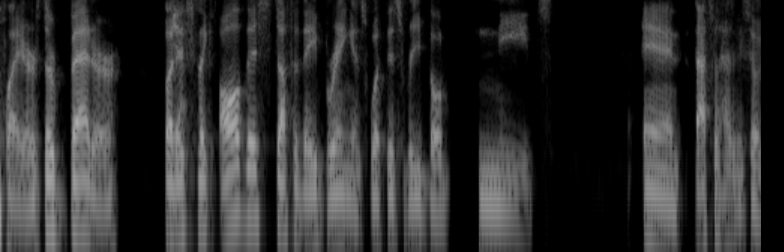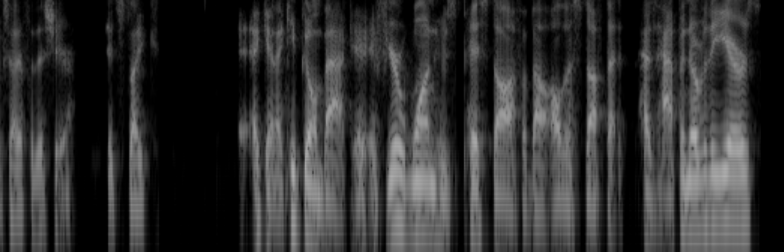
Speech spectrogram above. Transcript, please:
players; they're better, but yeah. it's like all this stuff that they bring is what this rebuild needs. And that's what has me so excited for this year. It's like, again, I keep going back. If you're one who's pissed off about all the stuff that has happened over the years,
